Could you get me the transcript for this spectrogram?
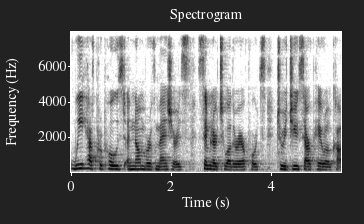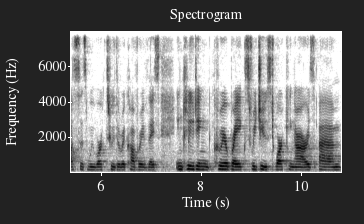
We have proposed a number of measures similar to other airports to reduce our payroll costs as we work through the recovery of this, including career breaks, reduced working hours, um,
